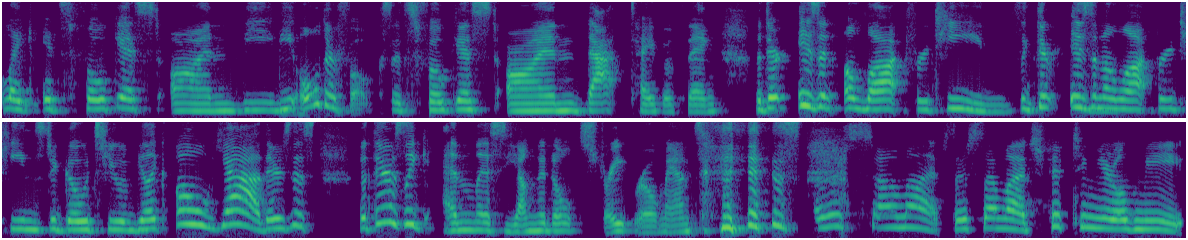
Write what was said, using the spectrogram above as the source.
like it's focused on the the older folks. It's focused on that type of thing. But there isn't a lot for teens. Like there isn't a mm-hmm. lot for teens to go to and be like oh yeah there's this. But there's like endless young adult straight romances. There's so much. There's so much. 15 year old me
